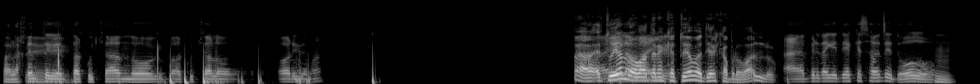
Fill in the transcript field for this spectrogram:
Para la gente que está escuchando, que pueda escuchar los opositores y demás. Ah, estudiarlo vas a tener que estudiar, pero tienes que aprobarlo. Ah, Es verdad que tienes que saber de todo, Mm,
